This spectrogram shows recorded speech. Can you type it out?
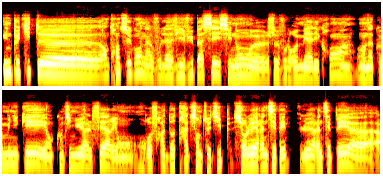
Une petite, euh, en 30 secondes, hein, vous l'aviez vu passer, sinon euh, je vous le remets à l'écran. Hein. On a communiqué et on continue à le faire et on, refera d'autres actions de ce type sur le RNCP. Le RNCP, euh,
